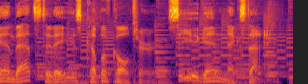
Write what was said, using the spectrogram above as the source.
And that's today's Cup of Culture. See you again next time.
